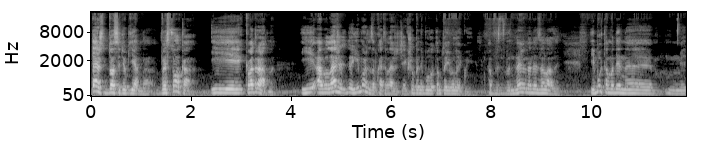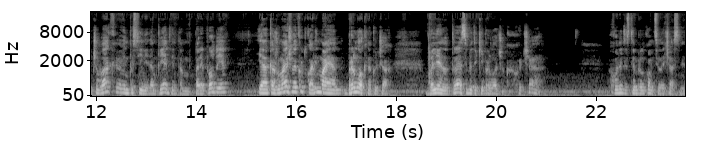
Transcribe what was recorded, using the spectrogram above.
теж досить об'ємна, висока і квадратна. І або лежить, ну її можна запхати лежачи, якщо б не було там тої великої. А в неї вона не залазить. І був там один е, чувак, він постійний там клієнт, він там перепродує. Я кажу, маєш викрутку, а він має брелок на ключах. Блін, ну треба собі такий брелочок. Хоча ходити з тим брелком цілий час ні.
